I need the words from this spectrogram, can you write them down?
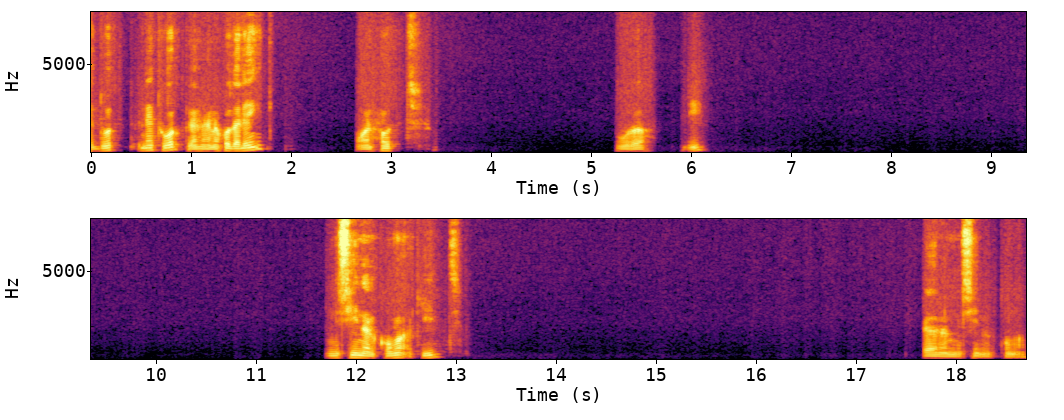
dot network يعني هناخدها link وهنحط الصورة دي. نسينا ال comma أكيد. فعلا نسينا ال comma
